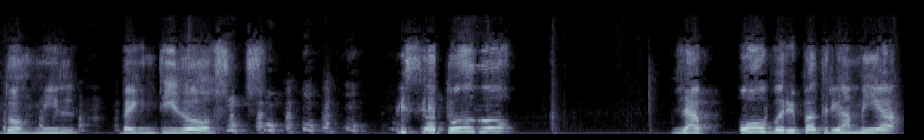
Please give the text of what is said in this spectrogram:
2022. Pese a todo, la pobre patria mía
